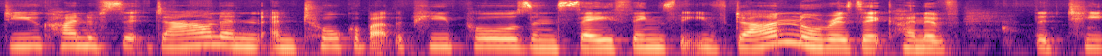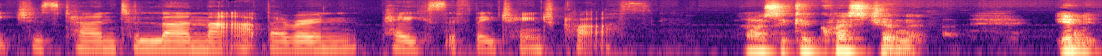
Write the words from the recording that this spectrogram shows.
do you kind of sit down and, and talk about the pupils and say things that you've done or is it kind of the teacher's turn to learn that at their own pace if they change class? That's a good question. In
